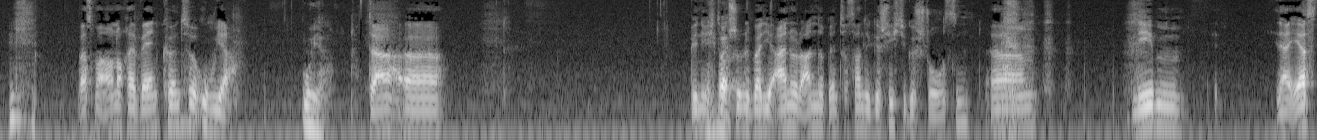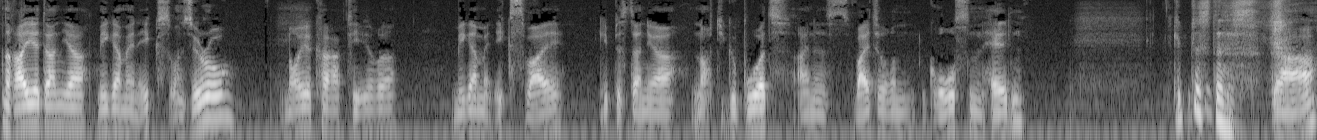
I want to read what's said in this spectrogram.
Was man auch noch erwähnen könnte, Uja. Uja. Da äh, bin ich, ich doch schon über die eine oder andere interessante Geschichte gestoßen. Ähm, neben in der ersten Reihe dann ja Mega Man X und Zero, neue Charaktere. Mega Man X2 gibt es dann ja noch die Geburt eines weiteren großen Helden. Gibt es das? Ja.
